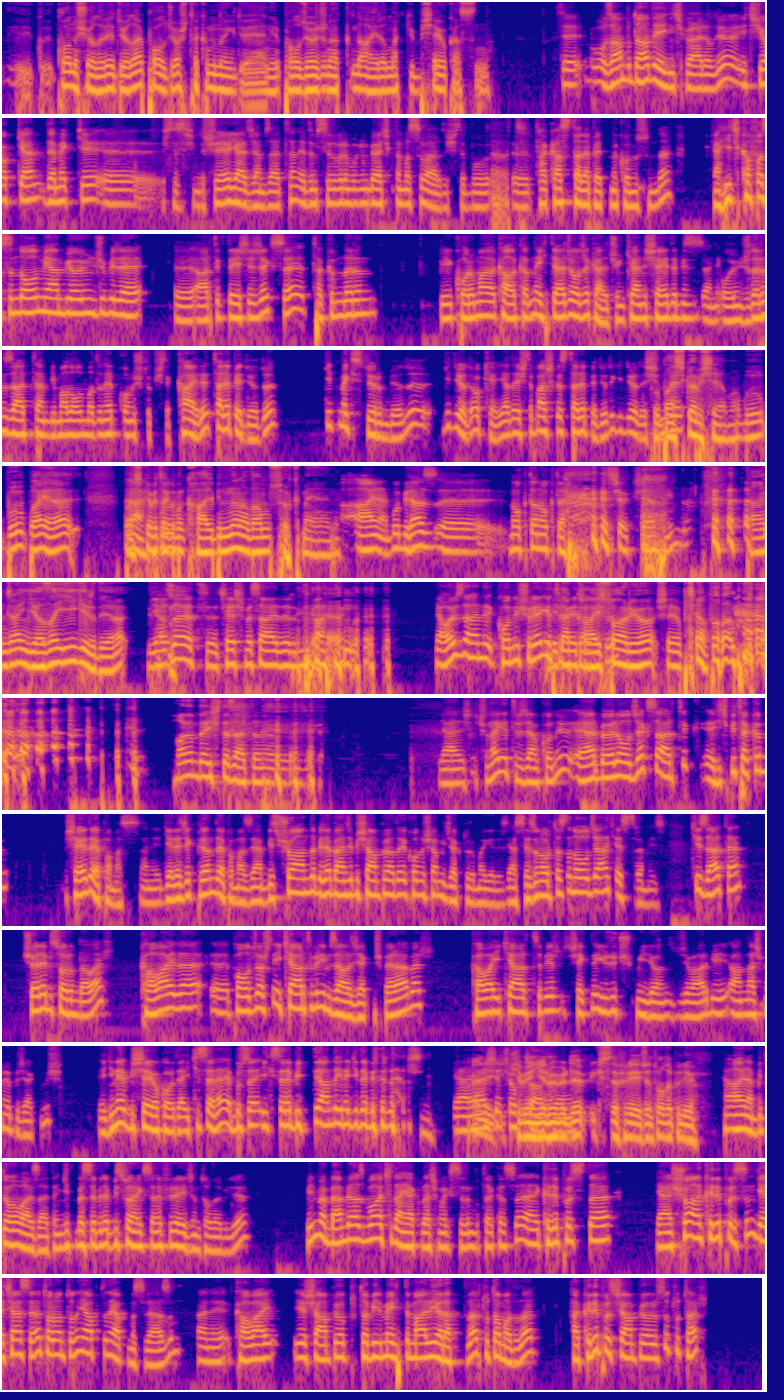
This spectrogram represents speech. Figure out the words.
konuşuyorlar ediyorlar Paul George takımına gidiyor yani Paul George'un hakkında ayrılmak gibi bir şey yok aslında. İşte o zaman bu daha da ilginç bir hal oluyor. Hiç yokken demek ki e, işte şimdi şeye geleceğim zaten. Adam Silver'ın bugün bir açıklaması vardı işte bu Evet. e, takas talep etme konusunda. Yani hiç kafasında olmayan bir oyuncu bile e, artık değiştirecekse takımların bir koruma kalkanına ihtiyacı olacak hali. Çünkü hani şeyde biz hani oyuncuların zaten bir mal olmadığını hep konuştuk işte. Kyrie talep ediyordu. Gitmek istiyorum diyordu. Gidiyordu okey. Ya da işte başkası talep ediyordu gidiyordu. Şimdi, Bu başka bir şey ama bu bu bayağı başka Ha, bir bu- takımın kalbinden adam sökme yani. Aynen bu biraz e, nokta nokta. Çok şey yapmayayım da. Tancan yaza iyi girdi ya. Yaz evet çeşme sahillerinde. ya o yüzden hani konuyu şuraya bir getirmeye dakika çalışıyorum. Aysu arıyor şey yapacağım falan. Hanım da işte zaten. yani şuna getireceğim konuyu. Eğer böyle olacaksa artık e, hiçbir takım şey de yapamaz. Hani gelecek planı da yapamaz. Yani biz şu anda bile bence bir şampiyon adayı konuşamayacak duruma geliriz. Yani sezon ortasında ne olacağını kestiremeyiz. Ki zaten şöyle bir sorun da var. Kawhi'la e, Paul George da 2 artı 1 imzalayacakmış beraber. Kawhi 2 artı 1 şeklinde 103 milyon civarı bir anlaşma yapacakmış. E yine bir şey yok orada. 2 sene. E bu sene ilk sene bittiği anda yine gidebilirler. Yani her Hani şey çok tuhaf. yani. 2021'de ikisi de free agent olabiliyor. Ha, Aynen bir de o var zaten. Gitmese bile bir sonraki sene free agent olabiliyor. Bilmiyorum ben biraz bu açıdan yaklaşmak istedim bu takasa. Yani Clippers'ta yani şu an Clippers'ın geçen sene Toronto'nun yaptığını yapması lazım. Hani Kawhi'yi şampiyon tutabilme ihtimali yarattılar. Tutamadılar. Ha Clippers şampiyon olursa tutar.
